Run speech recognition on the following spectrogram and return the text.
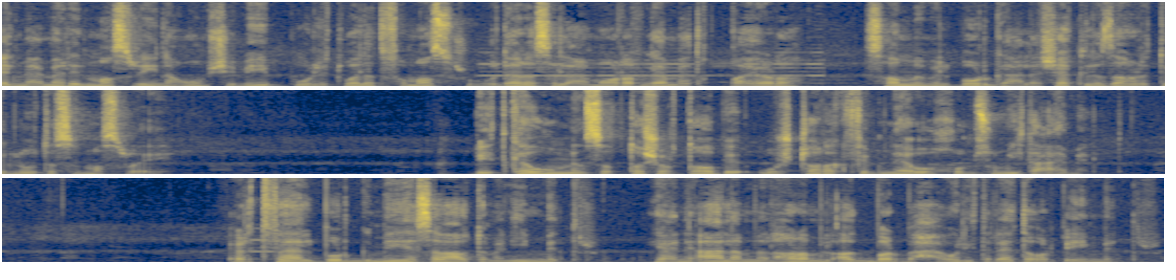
المعماري المصري نعوم شبيب واللي اتولد في مصر ودرس العمارة في جامعة القاهرة صمم البرج على شكل زهرة اللوتس المصرية. بيتكون من 16 طابق واشترك في بنائه 500 عامل. ارتفاع البرج 187 متر يعني أعلى من الهرم الأكبر بحوالي 43 متر.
